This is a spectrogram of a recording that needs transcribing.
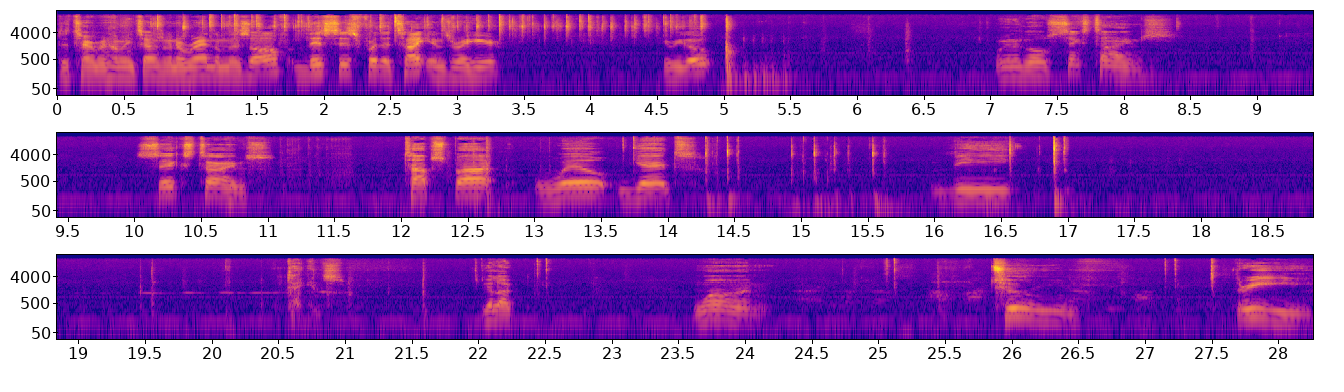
determine how many times I'm going to random this off. This is for the Titans right here. Here we go. We're going to go six times. Six times. Top spot will get the Titans. Good luck. One, two, three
